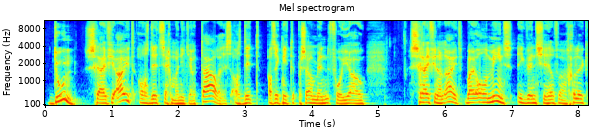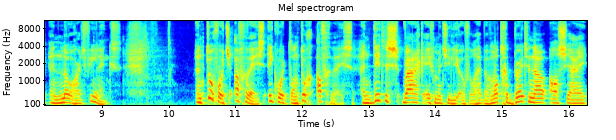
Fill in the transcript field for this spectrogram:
Doen, schrijf je uit als dit zeg maar niet jouw taal is. Als, dit, als ik niet de persoon ben voor jou, schrijf je dan uit. By all means, ik wens je heel veel geluk en no hard feelings. En toch word je afgewezen. Ik word dan toch afgewezen. En dit is waar ik even met jullie over wil hebben. Wat gebeurt er nou als jij,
